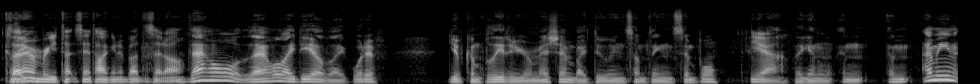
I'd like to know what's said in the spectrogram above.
Because I don't remember you t- talking about this at all. that whole that whole idea of like what if you've completed your mission by doing something simple Yeah. like and and, and i mean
